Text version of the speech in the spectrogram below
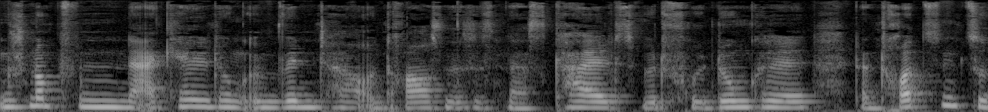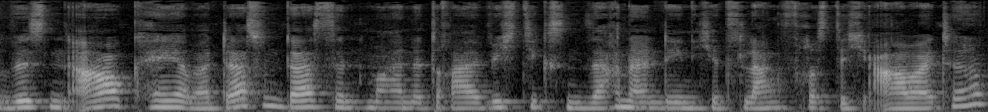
einen Schnupfen, eine Erkältung im Winter und draußen ist es nass kalt, es wird früh dunkel, dann trotzdem zu wissen, ah, okay, aber das und das sind meine drei wichtigsten Sachen, an denen ich jetzt langfristig arbeite.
